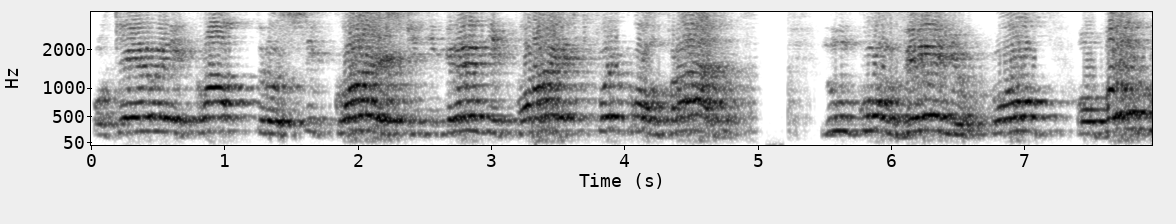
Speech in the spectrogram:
porque era um helicóptero Sikorsky de grande porte que foi comprado num convênio com o Banco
